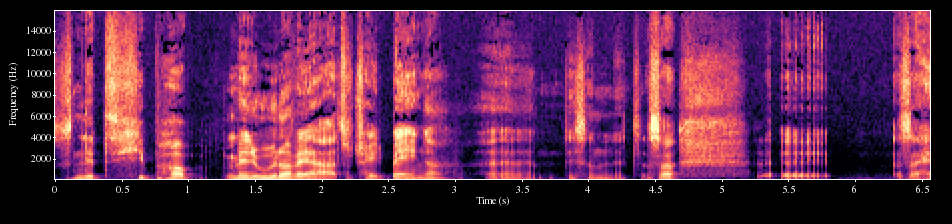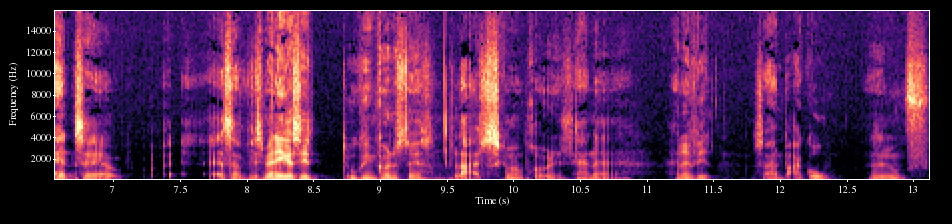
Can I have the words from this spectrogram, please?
sådan lidt hip-hop, men uden at være totalt banger. Øh, det er sådan lidt, altså, øh, altså Hans er jo, altså hvis man ikke har set ukendt kunstner live, så skal man prøve det. Han er, han er vild, så er han bare god. Altså,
